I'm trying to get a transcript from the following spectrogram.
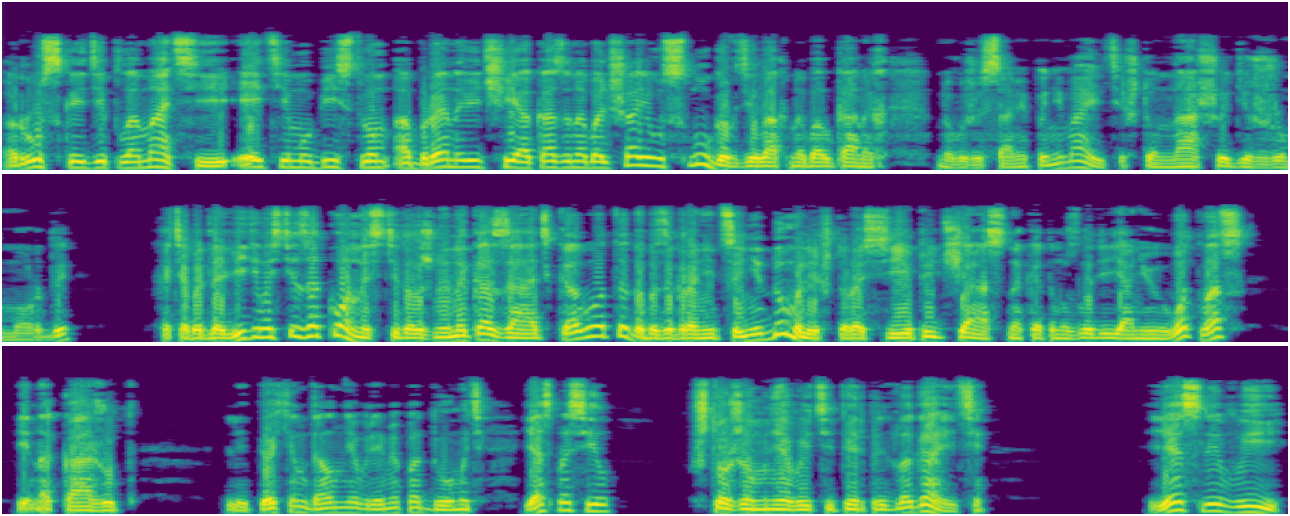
Русской дипломатии этим убийством Абреновичей оказана большая услуга в делах на Балканах, но вы же сами понимаете, что наши держуморды хотя бы для видимости законности должны наказать кого-то, дабы за границей не думали, что Россия причастна к этому злодеянию. Вот вас и накажут. Лепехин дал мне время подумать. Я спросил, что же мне вы теперь предлагаете? Если вы,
